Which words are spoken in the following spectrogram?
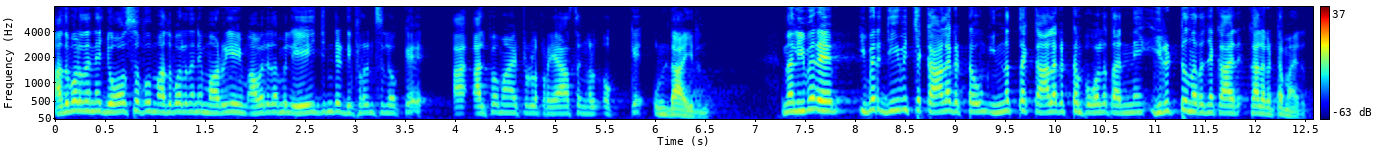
അതുപോലെ തന്നെ ജോസഫും അതുപോലെ തന്നെ മറിയയും അവർ തമ്മിൽ ഏജിന്റെ ഡിഫറൻസിലൊക്കെ അല്പമായിട്ടുള്ള പ്രയാസങ്ങൾ ഒക്കെ ഉണ്ടായിരുന്നു. എന്നാൽ ഇവരെ ഇവർ ജീവിച്ച കാലഘട്ടവും ഇന്നത്തെ കാലഘട്ടം പോലെ തന്നെ ഇരുട്ട് നിറഞ്ഞ കാല- കാലഘട്ടമായിരുന്നു.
